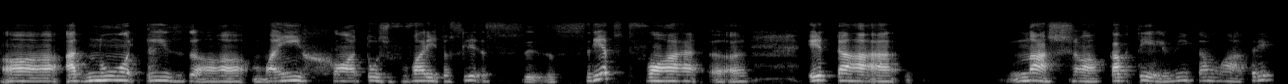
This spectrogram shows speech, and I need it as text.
а, одно из а, моих а, тоже фаворитов средств. Э, это наш коктейль Vita Matrix.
